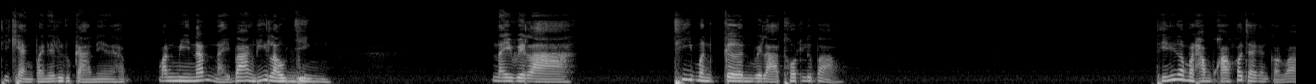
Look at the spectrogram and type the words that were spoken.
ที่แข่งไปในฤดูกาลนี้นะครับ มันมีนัดไหนบ้างที่เรายิง ในเวลา ที่มันเกินเวลาทดหรือเปล่า ทีนี้เรามาทำความเข้าใจกันก่อนว่า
